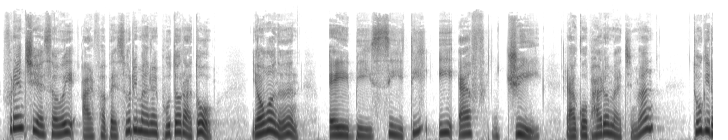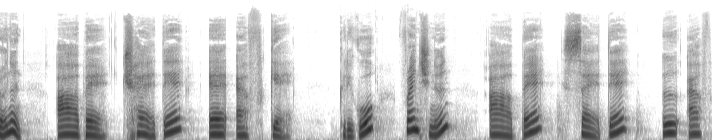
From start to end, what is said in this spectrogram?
French에서의 알파벳 소리만을 보더라도 영어는 A, B, C, D, E, F, G 라고 발음하지만 독일어는 아, 베, 최대, 에, F, 게 그리고 French는 아, 베, 세, 데, 으, F,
